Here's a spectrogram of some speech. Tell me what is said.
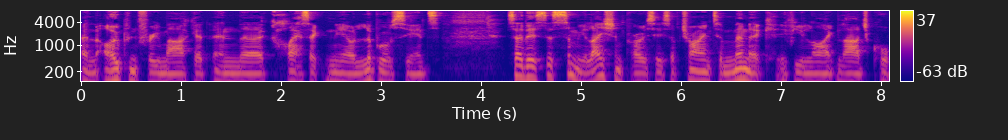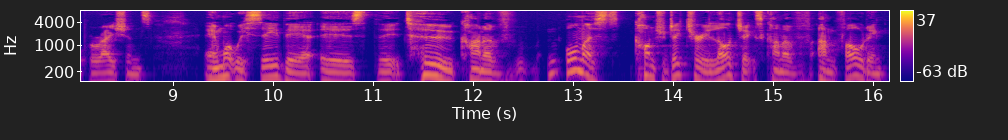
an open free market in the classic neoliberal sense. So there's this simulation process of trying to mimic, if you like, large corporations. And what we see there is the two kind of almost contradictory logics kind of unfolding.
